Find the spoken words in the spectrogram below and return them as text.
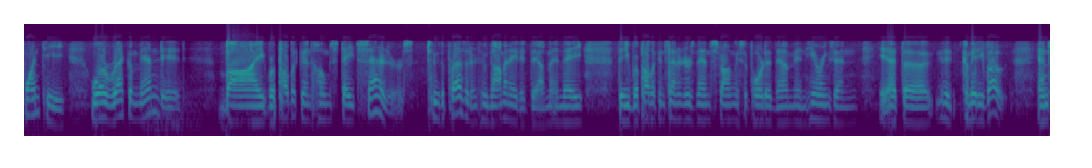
20 were recommended by Republican home state senators to the president who nominated them, and they, the Republican senators, then strongly supported them in hearings and at the uh, committee vote. And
